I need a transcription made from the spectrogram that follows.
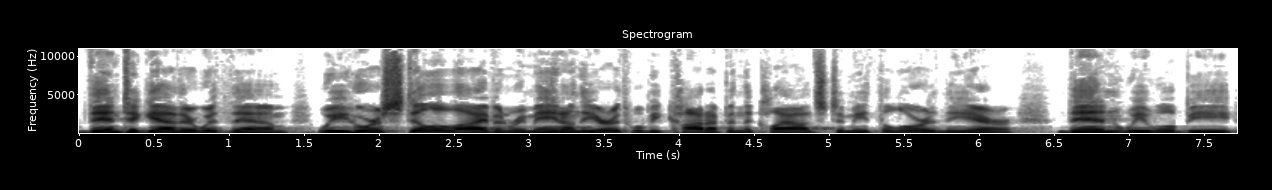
Then, together with them, we who are still alive and remain on the earth will be caught up in the clouds to meet the Lord in the air. Then we will be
